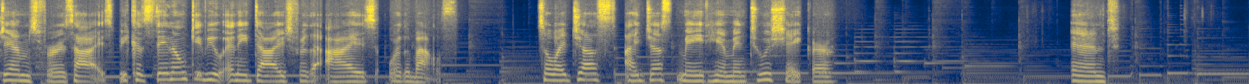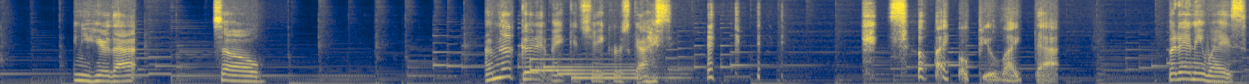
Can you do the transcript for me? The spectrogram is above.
gems for his eyes because they don't give you any dies for the eyes or the mouth. So I just, I just made him into a shaker. And can you hear that? So I'm not good at making shakers, guys. so I hope you like that. But anyways,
